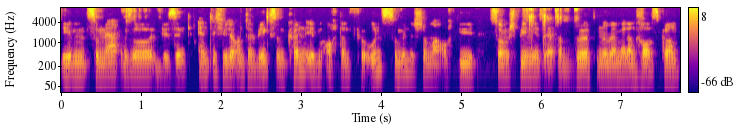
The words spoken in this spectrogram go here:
eben zu merken, so, wir sind endlich wieder unterwegs und können eben auch dann für uns zumindest schon mal auch die Songs spielen, die jetzt erst am 12. November dann rauskommen,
